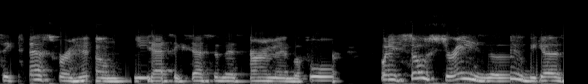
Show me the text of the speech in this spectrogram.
Success for him. He's had success in this tournament before, but it's so strange though too because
